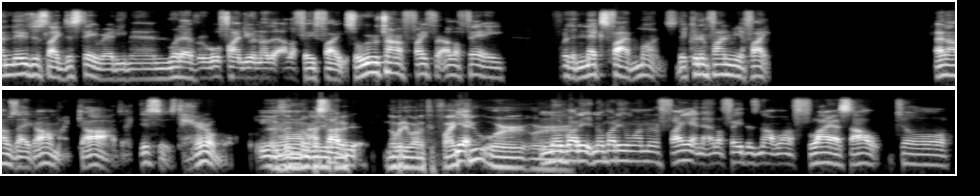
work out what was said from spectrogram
And they're just like, just stay ready, man. Whatever. We'll find you another LFA fight. So we were trying to fight for LFA for the next five months. They couldn't find me a fight. And I was like, oh my God, like this is terrible. You As know, and I started. wanted, nobody wanted to fight Yeah. you, or or Nobody, nobody wanted to fight, and LFA does not want to fly us out till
